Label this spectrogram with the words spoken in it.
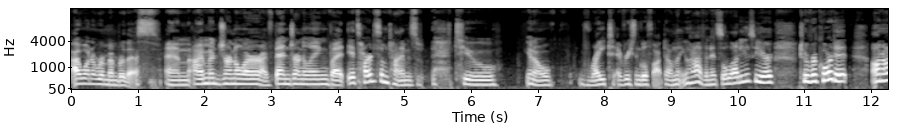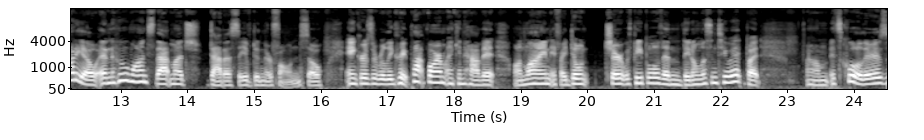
I want to remember this. And I'm a journaler, I've been journaling, but it's hard sometimes to, you know, write every single thought down that you have. And it's a lot easier to record it on audio. And who wants that much data saved in their phone? So, Anchor is a really great platform. I can have it online. If I don't share it with people, then they don't listen to it. But um, it's cool. There's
